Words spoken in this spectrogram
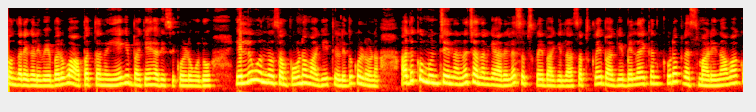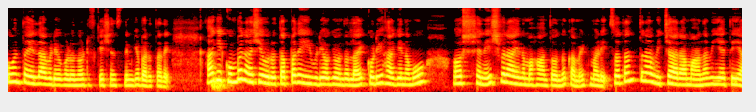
ತೊಂದರೆಗಳಿವೆ, ಬರುವ ಆಪತ್ತನ್ನು ಹೇಗೆ ಬಗೆಹರಿಸಿಕೊಳ್ಳುವುದು, ಎಲ್ಲವನ್ನೂ ಸಂಪೂರ್ಣವಾಗಿ ತಿಳಿದುಕೊಳ್ಳೋಣ. ಅದಕ್ಕೂ ಮುಂಚೆ ನನ್ನ ಚಾನಲ್ಗೆ ಯಾರೆಲ್ಲ ಸಬ್ಸ್ಕ್ರೈಬ್ ಆಗಿಲ್ಲ, ಸಬ್ಸ್ಕ್ರೈಬ್ ಆಗಿ ಬೆಲ್ಲೈಕನ್ ಕೂಡ ಪ್ರೆಸ್ ಮಾಡಿ. ನಾವು ಹಾಕುವಂಥ ಎಲ್ಲ ವಿಡಿಯೋಗಳು, ನೋಟಿಫಿಕೇಷನ್ಸ್ ನಿಮಗೆ ಬರುತ್ತದೆ. ಹಾಗೆ ಕುಂಭರಾಶಿಯವರು ತಪ್ಪದೇ ಈ ವಿಡಿಯೋಗೆ ಒಂದು ಲೈಕ್ ಕೊಡಿ. ಹಾಗೆ ನಾವು ಶನೀಶ್ವರಾಯ ನಮಃ ಅಂತ ಒಂದು ಕಮೆಂಟ್ ಮಾಡಿ. ಸ್ವತಂತ್ರ ವಿಚಾರ, ಮಾನವೀಯತೆಯ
